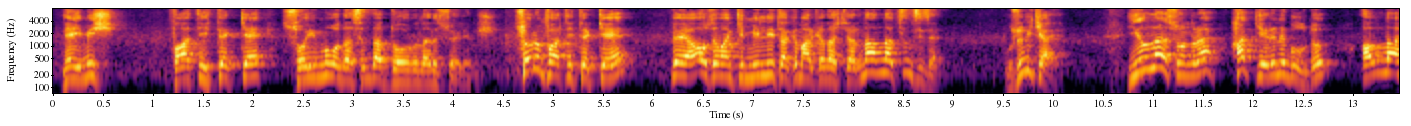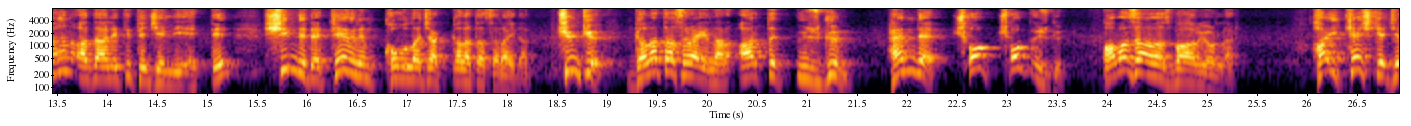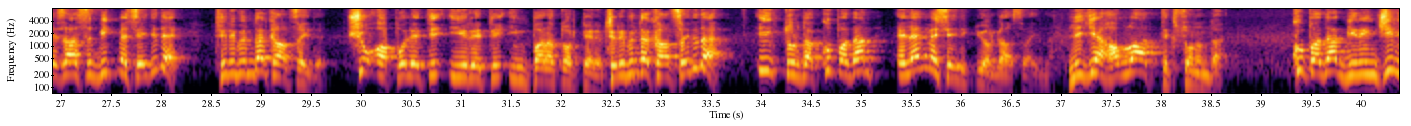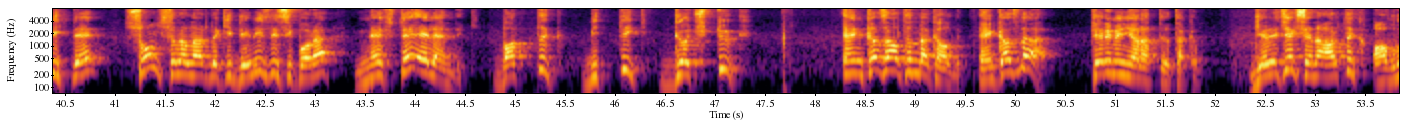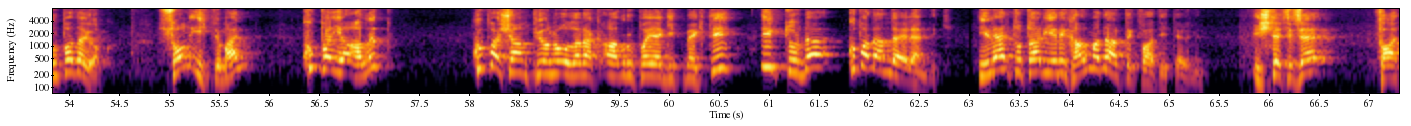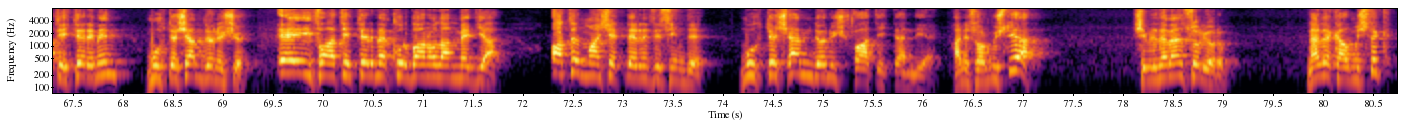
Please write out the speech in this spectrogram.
Neymiş? Fatih Tekke soyunma odasında doğruları söylemiş. Sorun Fatih Tekke'ye veya o zamanki milli takım arkadaşlarına anlatsın size. Uzun hikaye. Yıllar sonra hak yerini buldu. Allah'ın adaleti tecelli etti. Şimdi de Tevrim kovulacak Galatasaray'dan. Çünkü Galatasaraylılar artık üzgün. Hem de çok çok üzgün. Avaz avaz bağırıyorlar. Hay keşke cezası bitmeseydi de tribünde kalsaydı. Şu apoleti, iğreti, imparator terim. Tribünde kalsaydı da ilk turda kupadan elenmeseydik diyor Galatasaraylılar. Lige havlu attık sonunda. Kupada birinci ligde son sıralardaki Denizli Spor'a nefte elendik. Battık, bittik, göçtük. Enkaz altında kaldık. Enkaz da Terim'in yarattığı takım. Gelecek sene artık Avrupa'da yok. Son ihtimal kupayı alıp kupa şampiyonu olarak Avrupa'ya gitmekti. İlk turda kupadan da elendik. İler tutar yeri kalmadı artık Fatih Terim'in. İşte size Fatih Terim'in muhteşem dönüşü. Ey Fatih Terim'e kurban olan medya. Atın manşetlerinizi sindi. Muhteşem dönüş Fatih'ten diye. Hani sormuştu ya. Şimdi de ben soruyorum. Nerede kalmıştık?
